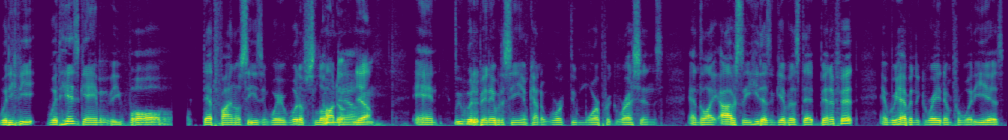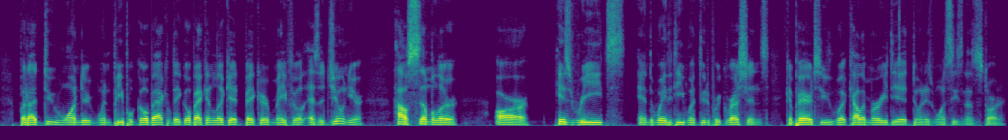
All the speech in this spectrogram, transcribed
would he would his game have evolved that final season where it would have slowed Condo, down? Yeah. and we would have been able to see him kind of work through more progressions. And like, obviously, he doesn't give us that benefit, and we're having to grade him for what he is. But I do wonder when people go back, if they go back and look at Baker Mayfield as a junior, how similar are his reads and the way that he went through the progressions compared to what Kyler Murray did during his one season as a starter.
